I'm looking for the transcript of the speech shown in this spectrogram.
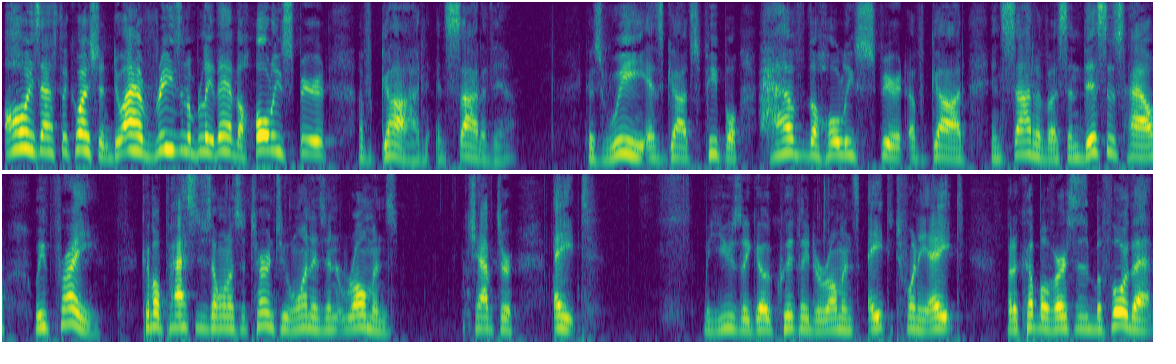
always ask the question, do I have reason to believe they have the Holy Spirit of God inside of them? Because we, as God's people, have the Holy Spirit of God inside of us. And this is how we pray. A couple passages I want us to turn to. One is in Romans chapter 8. We usually go quickly to Romans 8 28, but a couple verses before that.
